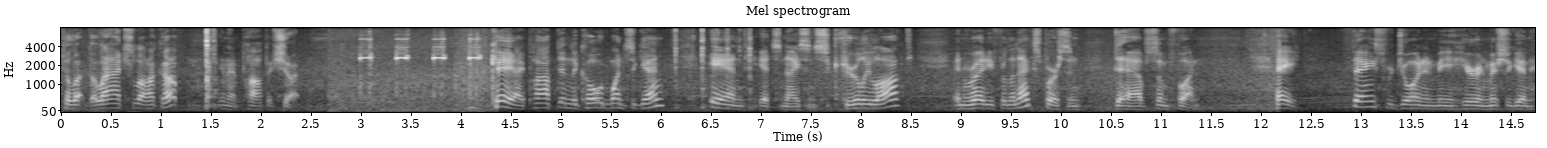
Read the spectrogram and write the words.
to let the latch lock up and then pop it shut. Okay, I popped in the code once again and it's nice and securely locked and ready for the next person to have some fun. Hey, thanks for joining me here in Michigan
